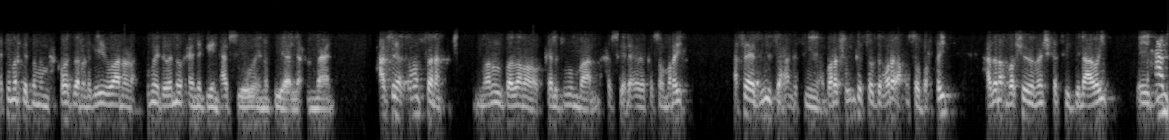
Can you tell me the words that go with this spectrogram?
Laakiin markii dambe maxkamad baana nageyey waana na xukumay. Dabeedna waxayna geyin xabsiga weyna ku yaalla cumaan. Xabsiga toban sana nolol badan oo kala duwan baan xabsiga dhexdeeda ka soo maray. Asaga gudihiisa waxaan ka timi waxbarasho. Inkastoo de hore aan ku soo bartay haddana waxbarashada meesha ka sii bilaabay waxaan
